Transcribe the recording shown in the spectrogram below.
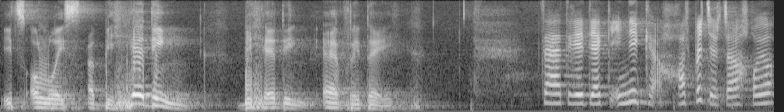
It's always a beheading, beheading every day. За тэгээд яг энийг холбож ярьж байгаа байхгүй юу?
